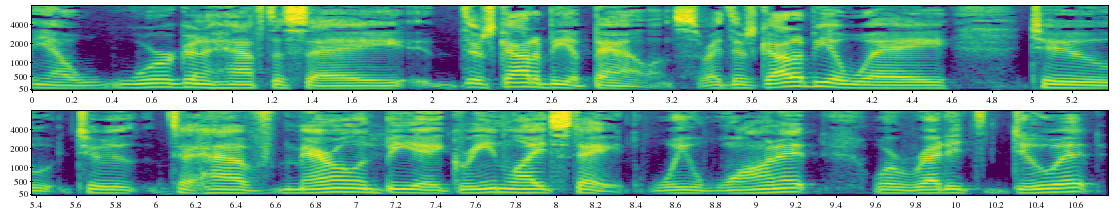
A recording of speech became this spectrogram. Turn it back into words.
you know, we're going to have to say there's got to be a balance, right? There's got to be a way to to to have Maryland be a green light state. We want it. We're ready to do it.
